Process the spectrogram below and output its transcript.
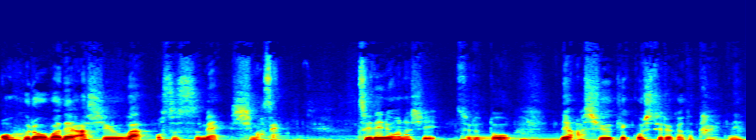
お風呂場で足湯はおすすめしません。ついでにお話しすると、ね、足湯結構してる方大変ね。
